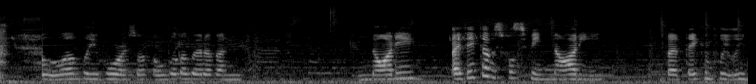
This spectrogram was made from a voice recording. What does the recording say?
a lovely horse with a little bit of a naughty I think that was supposed to be naughty, but they completely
